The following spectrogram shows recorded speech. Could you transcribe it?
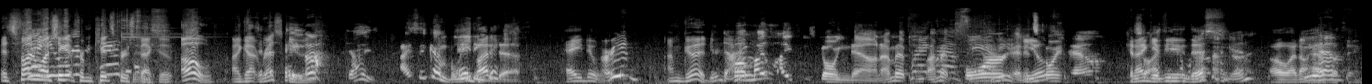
It's fun watching it from kids' perspective. Oh, I got rescued. Ah, Guys, I think I'm bleeding buddy. to death. How you doing? are you? I'm good. You're dying. Well, my life is going down. I'm at I'm at four, Need and it's going down. Can So I give think you this? That's. Oh, I don't Do have, have- a thing.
